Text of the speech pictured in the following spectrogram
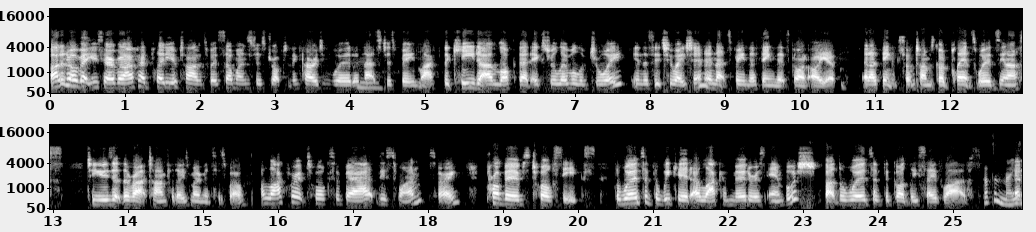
I don't know about you, Sarah, but I've had plenty of times where someone's just dropped an encouraging word, and mm. that's just been like the key to unlock that extra level of joy in the situation. And that's been the thing that's gone, oh, yeah. And I think sometimes God plants words in us to use at the right time for those moments as well. I like where it talks about this one, sorry, Proverbs 12:6. The words of the wicked are like a murderous ambush, but the words of the godly save lives. That's amazing.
